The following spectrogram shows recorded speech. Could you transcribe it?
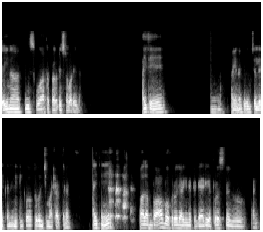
చైనాకి స్వార్థ ప్రకటించబడిన. అయితే ఆయన గురించి లేక నేను ఇంకో గురించి మాట్లాడుతున్నాను. అయితే వాళ్ళ బాబు ఒకరోజు అడిగినట్టు డాడీ ఎప్పుడు వస్తున్నావు అని.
